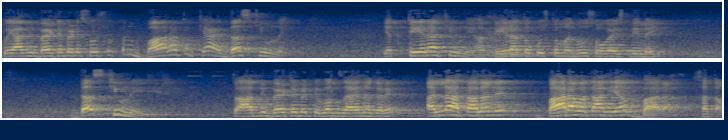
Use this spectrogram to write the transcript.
कोई आदमी बैठे बैठे सोच सकता है बारह तो क्या है, दस क्यों नहीं? या तेरह क्यों नहीं? हाँ तेरह तो कुछ तो मनहूस होगा इसलिए नहीं। दस क्यों नहीं? फिर तो आदमी बैठे बैठे वक्त जाया ना करे। अल्लाह ताला ने बारह बता दिया, बारह, खत्म।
